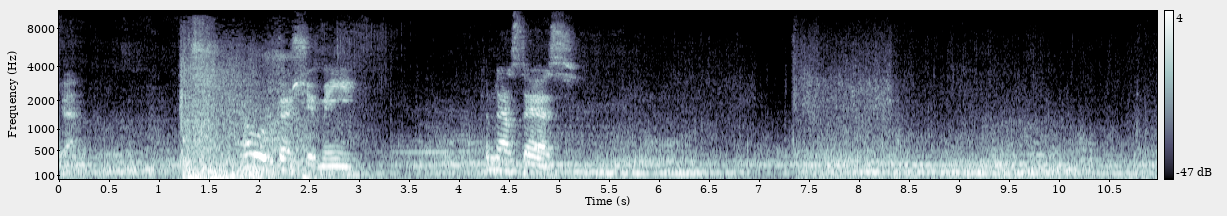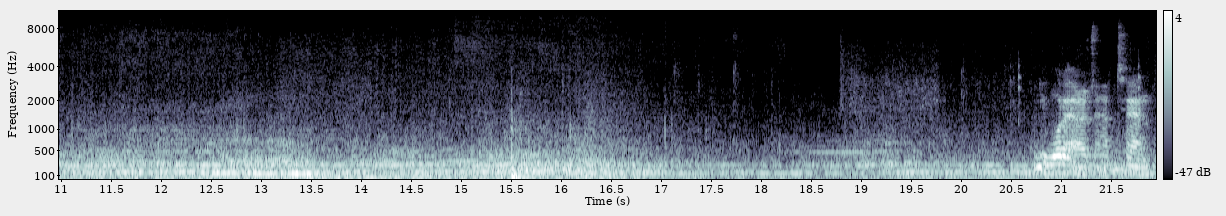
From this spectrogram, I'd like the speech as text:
Yeah. Oh, don't shoot me. Come downstairs. Many water arrows do have? Ten. Uh,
